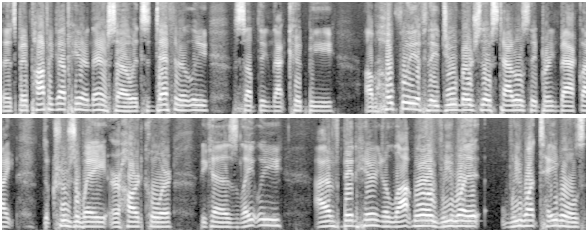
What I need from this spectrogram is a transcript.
It's been popping up here and there, so it's definitely something that could be. Um, hopefully, if they do merge those titles, they bring back like the cruiserweight or hardcore, because lately I've been hearing a lot more. We want we want tables,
